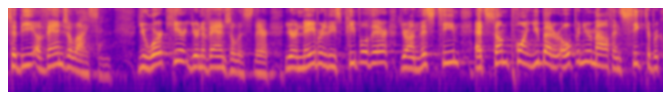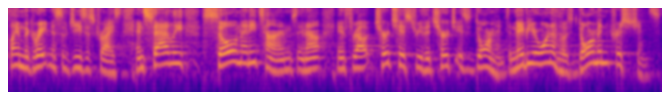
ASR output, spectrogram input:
to be evangelizing. You work here, you're an evangelist there. You're a neighbor to these people there, you're on this team. At some point, you better open your mouth and seek to proclaim the greatness of Jesus Christ. And sadly, so many times in, out, in throughout church history, the church is dormant. And maybe you're one of those dormant Christians.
